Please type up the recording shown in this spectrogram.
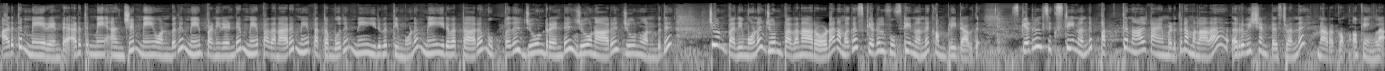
அடுத்து மே ரெண்டு அடுத்து மே அஞ்சு மே ஒன்பது மே பன்னிரெண்டு மே பதினாறு மே பத்தொம்போது மே இருபத்தி மூணு மே இருபத்தாறு முப்பது ஜூன் ரெண்டு ஜூன் ஆறு ஜூன் ஒன்பது ஜூன் பதிமூணு ஜூன் பதினாறோட நமக்கு ஸ்கெடியூல் ஃபிஃப்டீன் வந்து கம்ப்ளீட் ஆகுது. ஸ்கெடியூல் சிக்ஸ்டீன் வந்து பத்து நாள் டைம் எடுத்து நம்மளால் ரிவிஷன் டெஸ்ட் வந்து நடக்கும் ஓகேங்களா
